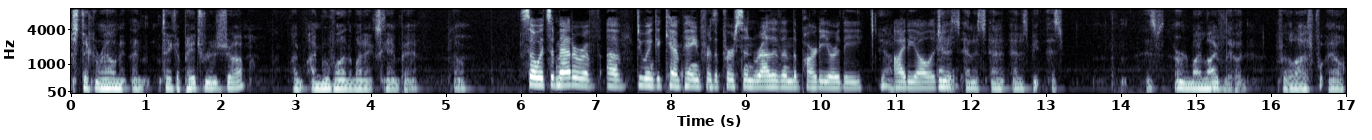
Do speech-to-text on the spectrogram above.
stick around and, and, take a patronage job. I, I, move on to my next campaign. So. So it's a matter of, of doing a campaign for the person rather than the party or the yeah. ideology. And it's and it's and, and it's, it's, it's earned my livelihood for the last you know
